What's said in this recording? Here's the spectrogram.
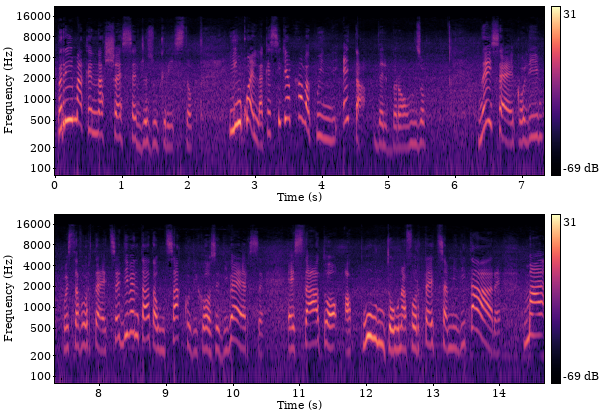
prima che nascesse Gesù Cristo, in quella che si chiamava quindi età del bronzo. Nei secoli questa fortezza è diventata un sacco di cose diverse, è stato appunto una fortezza militare, ma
